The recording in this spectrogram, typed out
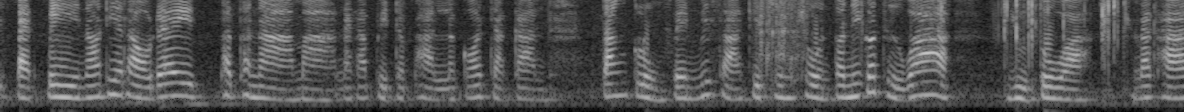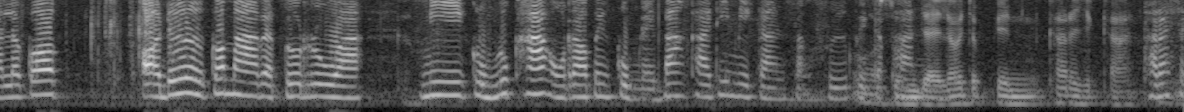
7-8 ปีเนาะที่เราได้พัฒนามานะคะผลิตภัณฑ์ แล้วก็จากการตั้งกลุ่มเป็นวิสาหกิจชุมชน ตอนนี้ก็ถือว่าอยู่ตัวนะคะ แล้วก็ออเดอร์ก็มาแบบรัวๆ มีกลุ่มลูกค้าของเราเป็นกลุ่มไหนบ้างคะที่มีการสั่งซื้อผลิตก็ส่วภันณฑ์ ใหญ่แล้วจะเป็นข้าราชการ ข้าราช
